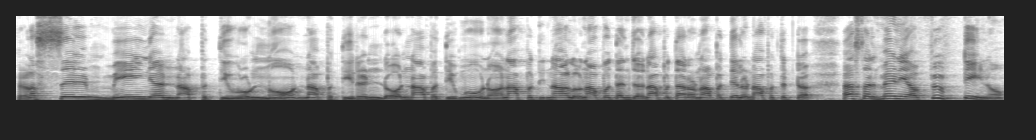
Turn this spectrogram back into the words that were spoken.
ரசல் மேனியா நாற்பத்தி ஒன்றோ நாற்பத்தி ரெண்டோ நாற்பத்தி மூணோ நாற்பத்தி நாலோ நாற்பத்தஞ்சோ நாற்பத்தாறோ நாற்பத்தேழோ நாற்பத்தெட்டோ ரசல் மேனியா ஃபிஃப்டீனோ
